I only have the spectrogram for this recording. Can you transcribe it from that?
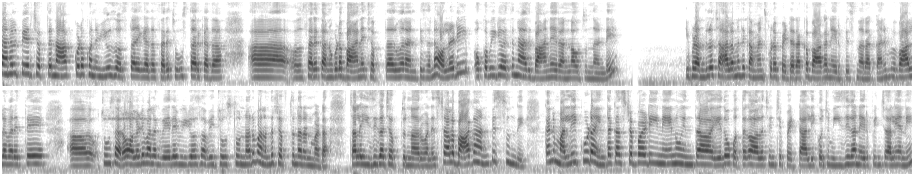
ఛానల్ పేరు చెప్తే నాకు కూడా కొన్ని వ్యూస్ వస్తాయి కదా సరే చూస్తారు కదా. సరే తను కూడా బాగానే చెప్తారు అని అనిపిస్తుంది. ఆల్రెడీ ఒక వీడియో అయితే నాది బాగానే రన్ అవుతుందండి. ఇప్పుడు అందులో చాలామంది కమెంట్స్ కూడా పెట్టారు అక్క బాగా నేర్పిస్తున్నారు అక్క అని. ఇప్పుడు వాళ్ళు ఎవరైతే చూసారో ఆల్రెడీ వాళ్ళకి వేరే వీడియోస్ అవి చూస్తున్నారు వాళ్ళందరూ చెప్తున్నారు అనమాట చాలా ఈజీగా చెప్తున్నారు అనేసి. చాలా బాగా అనిపిస్తుంది. కానీ మళ్ళీ కూడా ఇంత కష్టపడి నేను ఇంత ఏదో కొత్తగా ఆలోచించి పెట్టాలి కొంచెం ఈజీగా నేర్పించాలి అని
